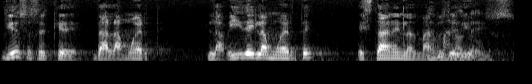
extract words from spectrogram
Dios es el que da la muerte la vida y la muerte están en las manos, de, Dios.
